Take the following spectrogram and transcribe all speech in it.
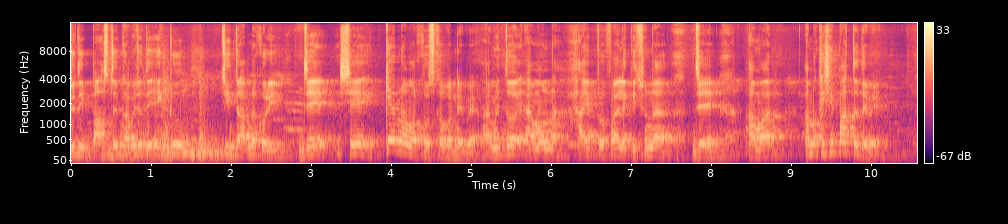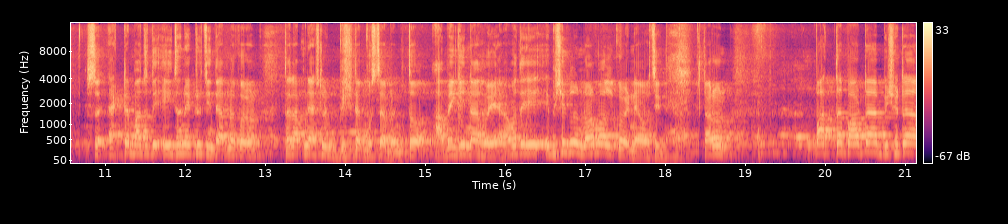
যদি বাস্তবিকভাবে যদি একটু চিন্তা ভাবনা করি যে, সে কেন আমার খোঁজ খবর নেবে? আমি তো এমন হাই প্রোফাইলে কিছু না যে, আমার, আমাকে সে পাত্তা দেবে। সো একটা বা যদি এই ধরনের একটু চিন্তা ভাবনা করুন, তাহলে আপনি আসলে বিষয়টা বুঝতে পারবেন। তো আবেগী না হয়ে আমাদের এই- বিষয়গুলো নর্মাল করে নেওয়া উচিত। কারণ পাত্তা পাওয়াটা বিষয়টা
